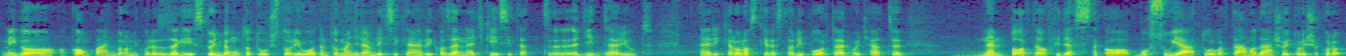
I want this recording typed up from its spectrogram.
még a, a kampányban, amikor ez az egész könyvbemutató sztori volt, nem tudom mennyire emlékszik Henrik, az N1 készített eh, egy interjút Henrik elől. Azt kérdezte a riporter, hogy hát nem tart-e a Fidesznek a bosszújától vagy támadásaitól, és akkor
